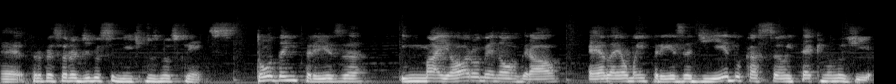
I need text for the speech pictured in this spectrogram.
É, professor, eu digo o seguinte para os meus clientes: toda empresa, em maior ou menor grau, ela é uma empresa de educação e tecnologia.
